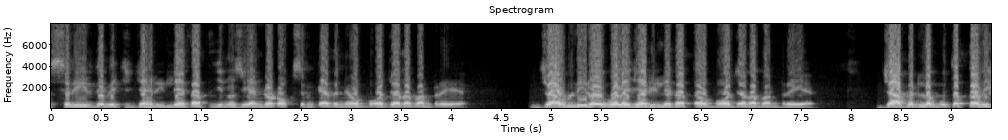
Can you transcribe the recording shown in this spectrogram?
ਸਰੀਰ ਦੇ ਵਿੱਚ ਜ਼ਹਿਰੀਲੇ ਤੱਤ, ਜਿਹਨੂੰ ਅਸੀਂ ਐਂਡੋਟੌਕਸਿਨ ਕਹਿ ਦਿੰਦੇ ਹਾਂ, ਉਹ ਬਹੁਤ ਜ਼ਿਆਦਾ ਬਣ ਰਹੇ ਆ ਜਾਂ ਉੱਲੀ ਰੋਗ ਵਾਲੇ ਜ਼ਹਿਰੀਲੇ ਤੱਤ ਆ, ਉਹ ਬਹੁਤ ਜ਼ਿਆਦਾ ਬਣ ਰਹੇ ਆ ਜਾਂ ਫਿਰ ਲਘੂ ਤੱਤਾਂ ਦੀ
